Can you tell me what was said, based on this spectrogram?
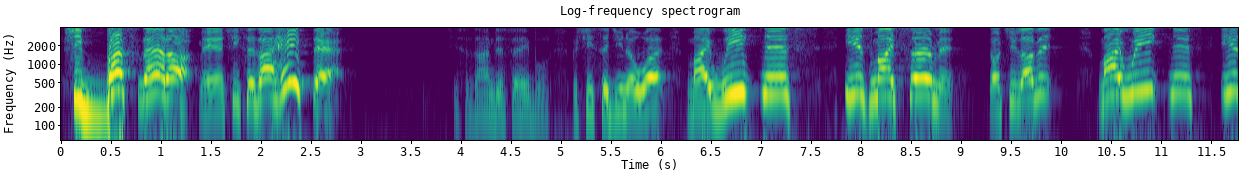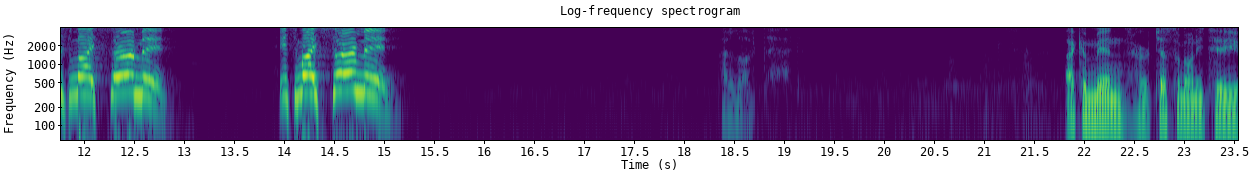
she busts that up, man. She says, I hate that. She says, I'm disabled. But she said, you know what? My weakness is my sermon. Don't you love it? My weakness is my sermon. It's my sermon. I loved that. I commend her testimony to you.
